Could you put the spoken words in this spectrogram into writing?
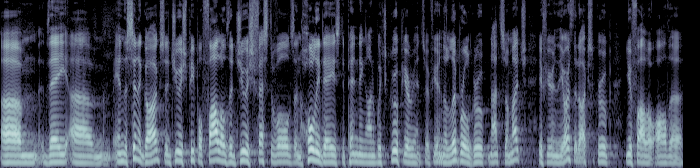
Um, they, um, in the synagogues, the Jewish people follow the Jewish festivals and holy days depending on which group you're in. So if you're in the liberal group, not so much. If you're in the Orthodox group, you follow all the,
